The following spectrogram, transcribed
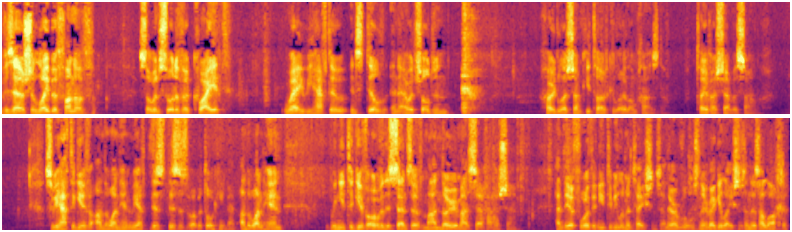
V'zer Shaloi. So in sort of a quiet way, we have to instill in our children. So we have to give. On the one hand, we have this. This is what we're talking about. On the one hand, we need to give over the sense of Manoir Masecha Hashem. And therefore, there need to be limitations, and there are rules, and there are regulations, and there's halacha.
